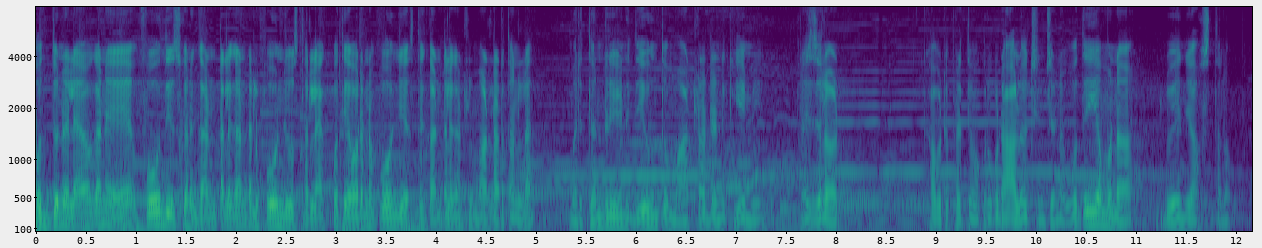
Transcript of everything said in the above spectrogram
పొద్దున్న లేవగానే ఫోన్ తీసుకొని గంటలు గంటలు ఫోన్ చూస్తారు. లేకపోతే ఎవరైనా ఫోన్ చేస్తే గంటలు గంటలు మాట్లాడతానులా? మరి తండ్రి ఏంటి దేవునితో మాట్లాడడానికి ఏమి? ప్రజలాట్ కాబట్టి ప్రతి ఒక్కరు కూడా ఆలోచించండి. ఉదయమున నువ్వేం చేస్తున్నావు?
